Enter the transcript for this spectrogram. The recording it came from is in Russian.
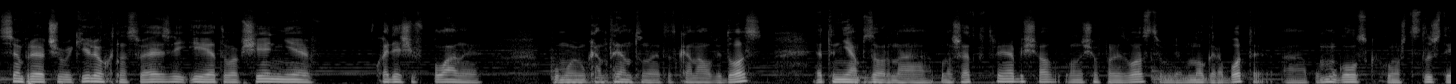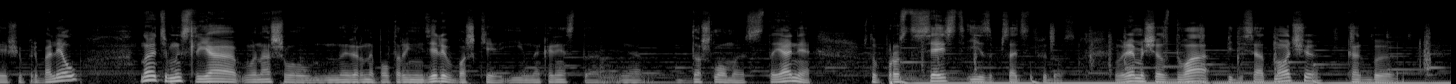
Всем привет, чуваки, Лех на связи. И это вообще не входящий в планы по моему контенту на этот канал видос. Это не обзор на планшет, который я обещал. Он еще в производстве, у меня много работы. А по моему голосу, как вы можете слышать, я еще приболел. Но эти мысли я вынашивал, наверное, полторы недели в башке. И, наконец-то, у меня дошло мое состояние, чтобы просто сесть и записать этот видос. Время сейчас 2.50 ночи. Как бы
